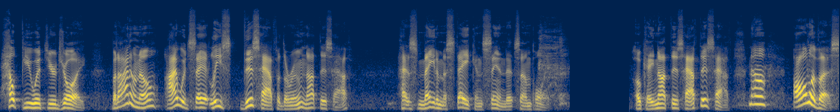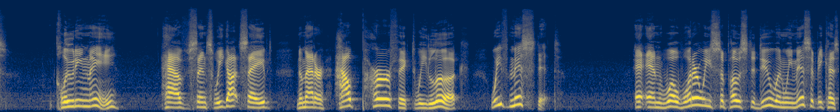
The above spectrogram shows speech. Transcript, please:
help you with your joy. But I don't know. I would say at least this half of the room, not this half, has made a mistake and sinned at some point. Okay, not this half, this half. No, all of us, including me, have, since we got saved, no matter how perfect we look, we've missed it. And, well, what are we supposed to do when we miss it? Because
